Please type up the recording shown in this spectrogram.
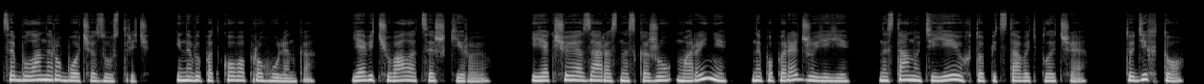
це була не робоча зустріч і не випадкова прогулянка. Я відчувала це шкірою. І якщо я зараз не скажу Марині, не попереджу її, не стану тією, хто підставить плече. Тоді хто?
